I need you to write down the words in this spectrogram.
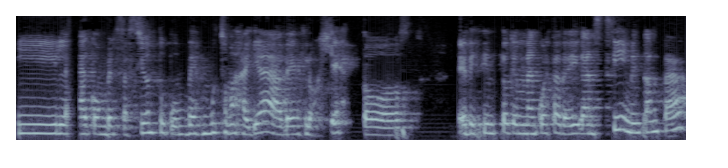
Y la conversación tú ves mucho más allá, ves los gestos. Es distinto que en una encuesta te digan, sí, me encanta,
